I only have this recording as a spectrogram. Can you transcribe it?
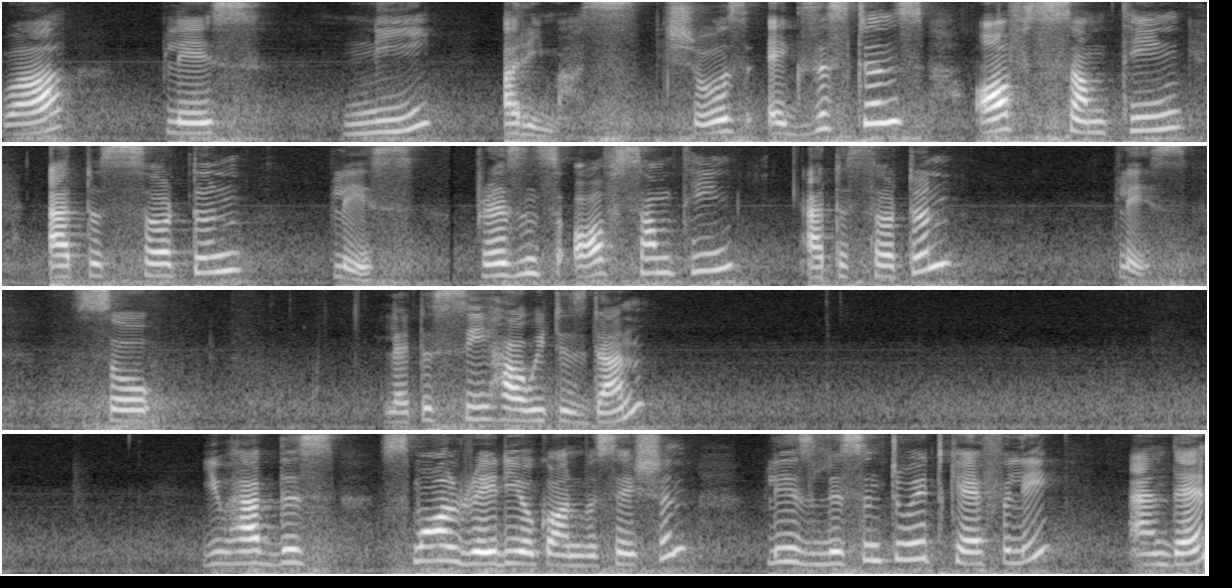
wa place ni arimasu. It shows existence of something at a certain place, presence of something at a certain place. So, let us see how it is done. You have this small radio conversation, please listen to it carefully and then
